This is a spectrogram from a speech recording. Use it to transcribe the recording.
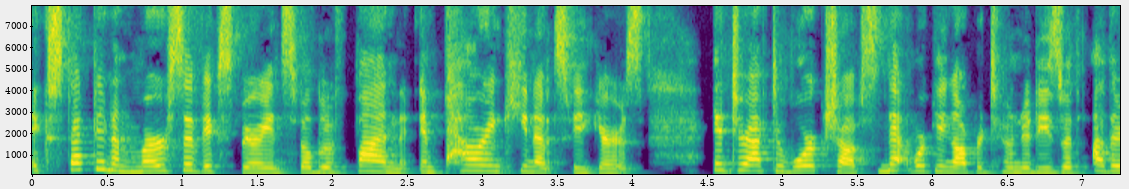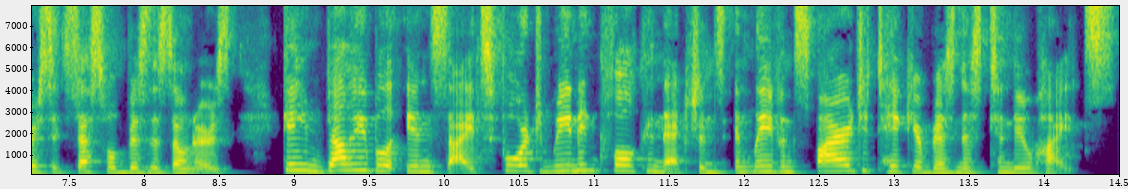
Expect an immersive experience filled with fun, empowering keynote speakers, interactive workshops, networking opportunities with other successful business owners, gain valuable insights, forge meaningful connections, and leave inspired to take your business to new heights.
